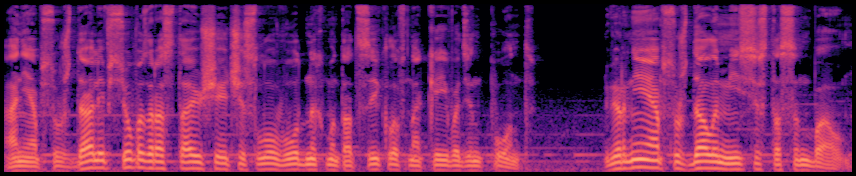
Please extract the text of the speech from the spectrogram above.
Они обсуждали все возрастающее число водных мотоциклов на Кейвадин-Понт. Вернее, обсуждала миссис Тассенбаум.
